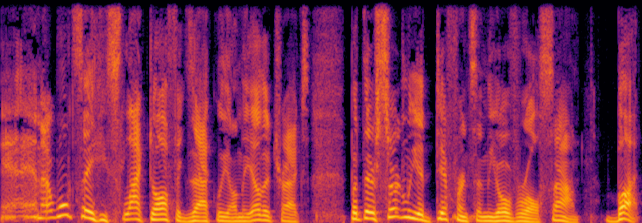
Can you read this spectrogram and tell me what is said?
and I won't say he slacked off exactly on the other tracks, but there's certainly a difference in the overall sound. But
